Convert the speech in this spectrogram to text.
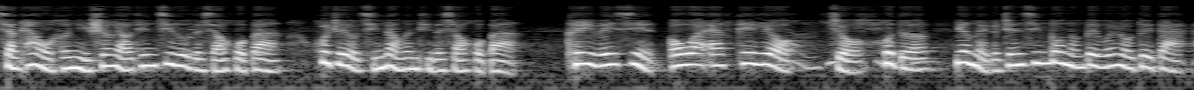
想看我和女生聊天记录的小伙伴，或者有情感问题的小伙伴，可以微信 o y f k 六九获得。愿每个真心都能被温柔对待。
